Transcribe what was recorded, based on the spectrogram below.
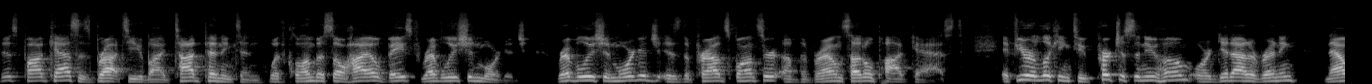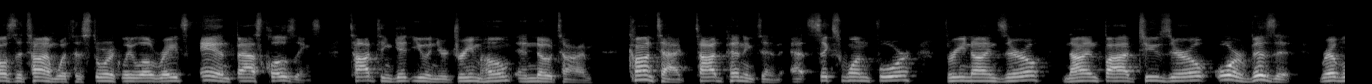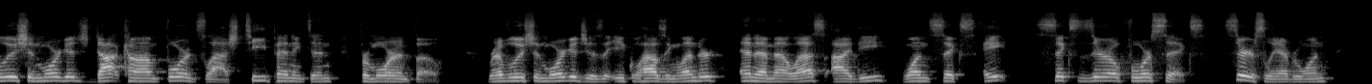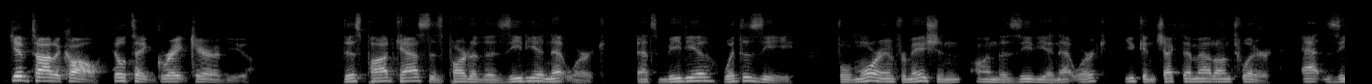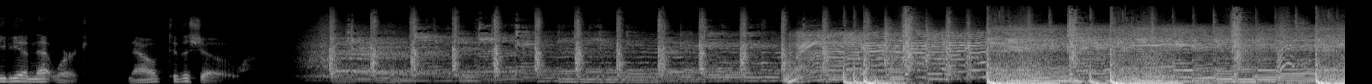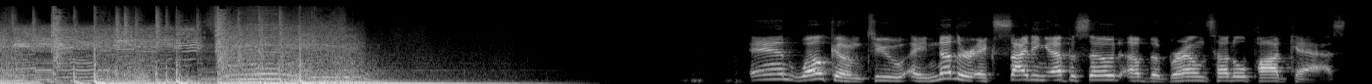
This podcast is brought to you by Todd Pennington with Columbus, Ohio based Revolution Mortgage. Revolution Mortgage is the proud sponsor of the Browns Huddle podcast. If you're looking to purchase a new home or get out of renting, now is the time with historically low rates and fast closings. Todd can get you in your dream home in no time. Contact Todd Pennington at 614 390 9520 or visit revolutionmortgage.com forward slash T Pennington for more info. Revolution Mortgage is an equal housing lender, NMLS ID 1686046. Seriously, everyone, give Todd a call. He'll take great care of you. This podcast is part of the Zedia Network. That's media with a Z. For more information on the Zedia Network, you can check them out on Twitter at Zedia Network. Now to the show. And welcome to another exciting episode of the Browns Huddle podcast.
